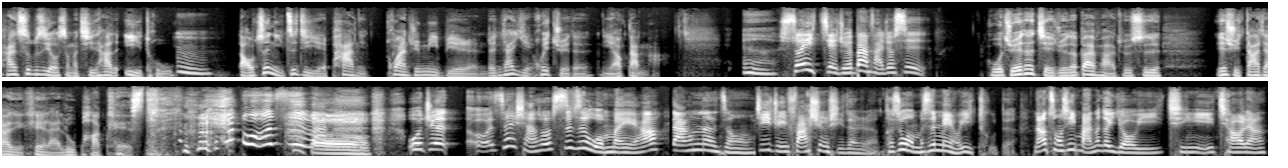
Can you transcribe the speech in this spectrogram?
他是不是有什么其他的意图？嗯，导致你自己也怕，你突然去密别人，人家也会觉得你要干嘛？嗯，所以解决办法就是，我觉得解决的办法就是，也许大家也可以来录 podcast。是吗？Uh, 我觉得我在想说，是不是我们也要当那种积极发讯息的人？可是我们是没有意图的，然后重新把那个友谊、情谊、桥梁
